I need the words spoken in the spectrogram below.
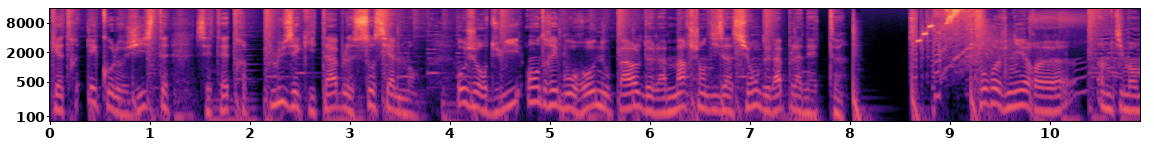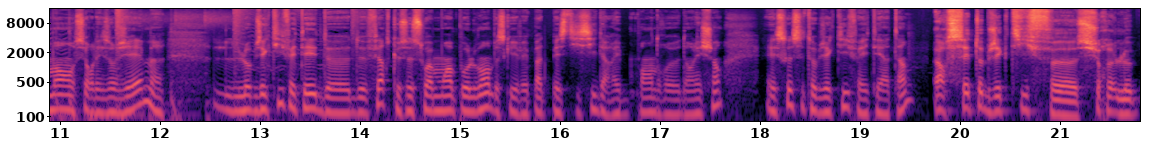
qu'être écologiste, c'est être plus équitable socialement. Aujourd'hui, André Bourreau nous parle de la marchandisation de la planète. Pour revenir euh, un petit moment sur les OGM, l'objectif était de, faire que ce soit moins polluant parce qu'il n'y avait pas de pesticides à répandre dans les champs. Est-ce que cet objectif a été atteint? Alors cet objectif euh, sur le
